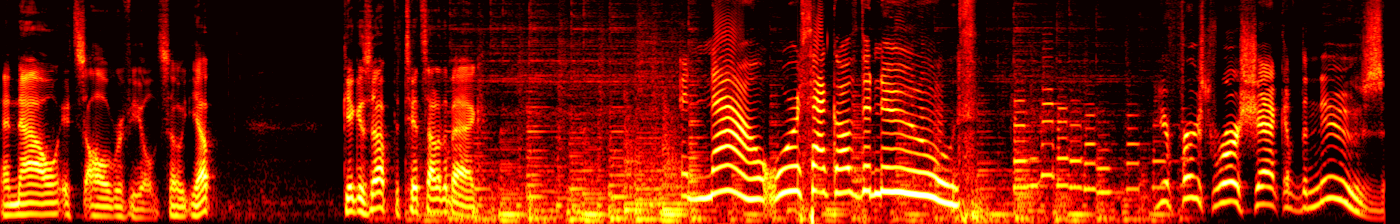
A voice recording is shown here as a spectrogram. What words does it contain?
And now it's all revealed. So, yep. Gig is up, the tits out of the bag. And now, Rorschach of the News. Your first Rorschach of the news,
